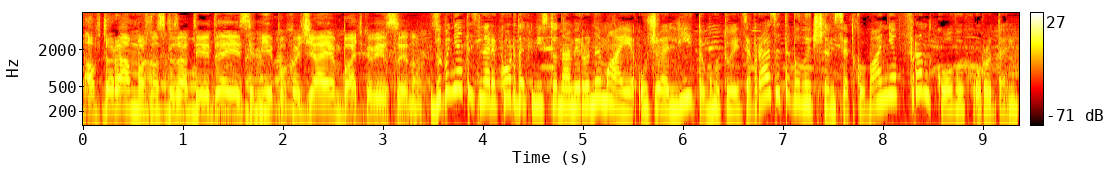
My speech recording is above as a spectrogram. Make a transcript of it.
авторам можна сказати ідеї сім'ї Походжаєм, батькові і сину. Зупинятись на рекордах місто наміру немає. Уже літом готується вразити величним святкуванням франкових уродин.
